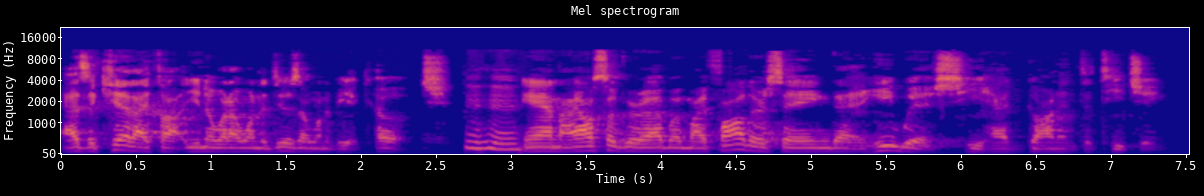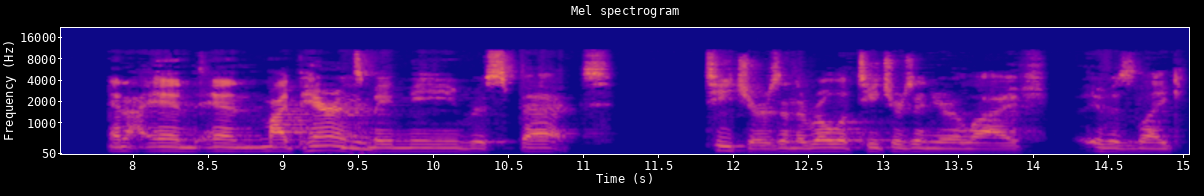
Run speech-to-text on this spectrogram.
as a kid, I thought, you know, what I want to do is I want to be a coach. Mm-hmm. And I also grew up with my father saying that he wished he had gone into teaching. And, and, and my parents mm-hmm. made me respect teachers and the role of teachers in your life, it was like,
